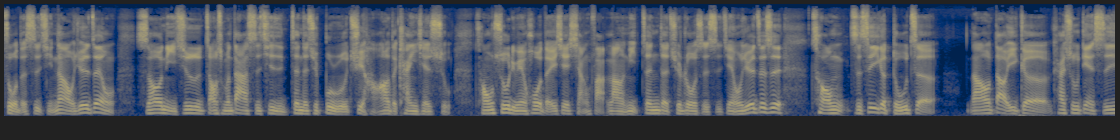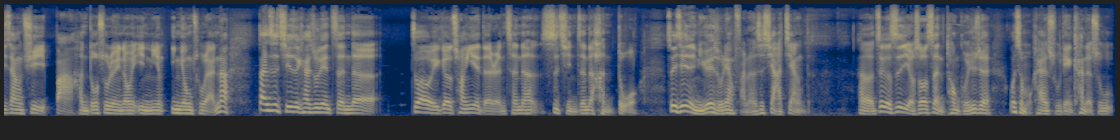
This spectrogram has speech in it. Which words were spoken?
做的事情。那我觉得这种时候，你就是找什么大师，其实真的去不如去好好的看一些书，从书里面获得一些想法，让你真的去落实实践。我觉得这是从只是一个读者，然后到一个开书店，实际上去把很多书里面东西应用应用出来。那但是其实开书店真的。作为一个创业的人，真的事情真的很多，所以其实你阅读量反而是下降的。呃，这个是有时候是很痛苦，就觉得为什么我开的书店看的书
